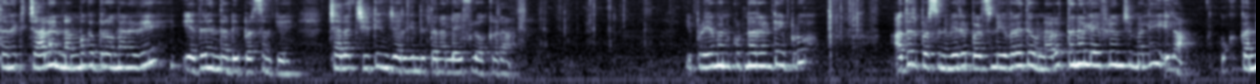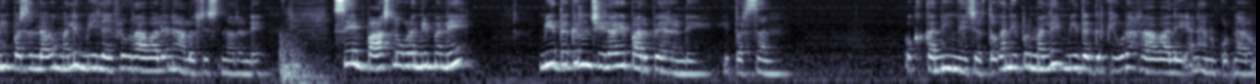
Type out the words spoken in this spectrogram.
తనకి చాలా నమ్మక ద్రోహం అనేది ఎదురైందండి ఈ పర్సన్కి. చాలా చీటింగ్ జరిగింది తన లైఫ్లో అక్కడ. ఇప్పుడు ఏమనుకుంటున్నారంటే ఇప్పుడు అదర్ పర్సన్ వేరే పర్సన్ ఎవరైతే ఉన్నారో తన లైఫ్లో నుంచి మళ్ళీ ఇలా ఒక కన్నింగ్ పర్సన్ లాగా మళ్ళీ మీ లైఫ్లోకి రావాలని ఆలోచిస్తున్నారండి. సేమ్ పాస్ట్లో కూడా మిమ్మల్ని మీ దగ్గర నుంచి ఇలాగే పారిపోయారండి ఈ పర్సన్. ఒక కన్నింగ్ నేచర్తో కానీ ఇప్పుడు మళ్ళీ మీ దగ్గరికి కూడా రావాలి అని అనుకుంటున్నారు.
